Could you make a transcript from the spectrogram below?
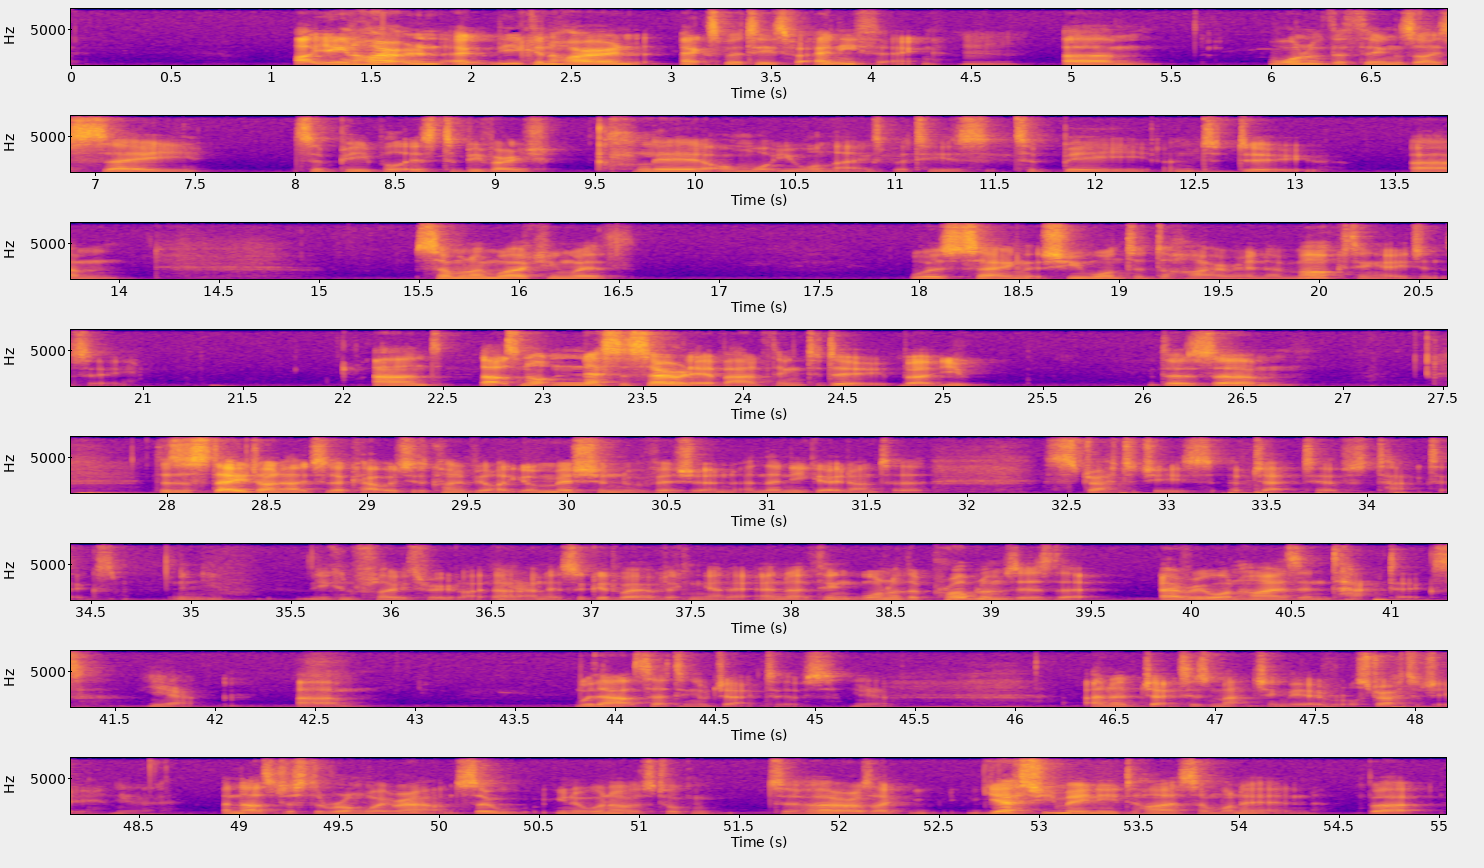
Uh, you can hire in you can hire in expertise for anything. um, one of the things I say to people is to be very clear on what you want that expertise to be and to do. Um, someone I'm working with was saying that she wanted to hire in a marketing agency. And that's not necessarily a bad thing to do, but you there's um there's a stage I like to look at which is kind of like your mission, vision, and then you go down to strategies, objectives, tactics. And you you can flow through like that, Yeah. and it's a good way of looking at it. And I think one of the problems is that everyone hires in tactics Yeah. um, without setting objectives, Yeah. and objectives matching the overall strategy. Yeah. and that's just the wrong way around. So you know, when I was talking to her, I was like, yes, you may need to hire someone in, but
